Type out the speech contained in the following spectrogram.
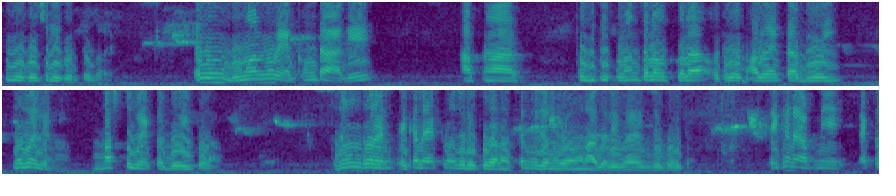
পুরো গোসলই করতে পারে। এবং ঘুমানোর এক ঘণ্টা আগে আপনার পবিত্র কোরআন তেলাওয়াত করা অথবা ভালো একটা বই, মোবাইলে না, বাস্তবে একটা বই পড়া। যেমন ধরেন, এখানে এক নজরে কোরআন আছে, মিজানুর রহমান আজারি ভাইয়ের যে বইটা। এখানে আপনি একটা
